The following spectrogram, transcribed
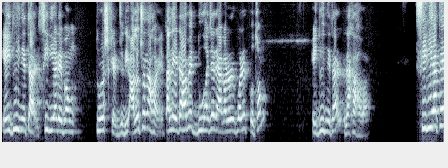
এই দুই নেতার সিরিয়ার এবং তুরস্কের যদি আলোচনা হয়, তাহলে এটা হবে দু হাজার এগারোর পরে প্রথম এই দুই নেতার দেখা হওয়া। সিরিয়াতে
